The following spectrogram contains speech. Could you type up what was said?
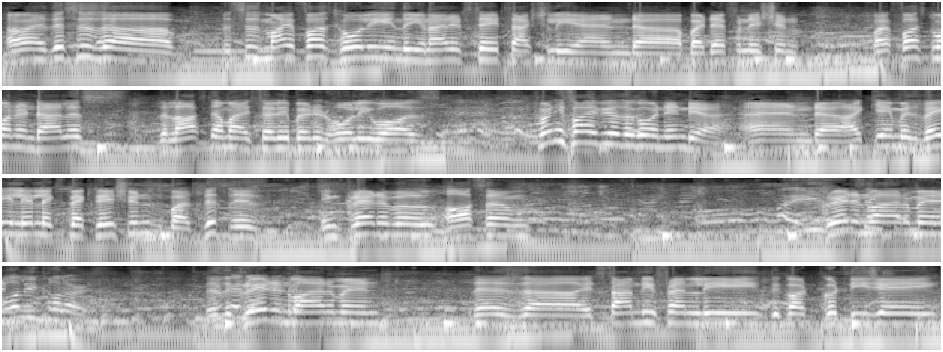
All right, this is uh, this is my first Holi in the United States actually, and uh, by definition, my first one in Dallas. The last time I celebrated Holi was 25 years ago in India, and uh, I came with very little expectations, but this is incredible, awesome, great environment. Holi colors. There's a great environment. There's uh, it's family friendly. We got good DJ,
